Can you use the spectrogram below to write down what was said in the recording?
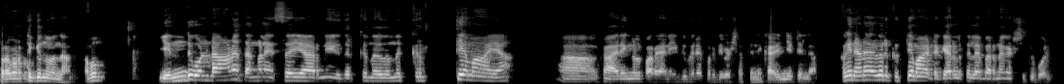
പ്രവർത്തിക്കുന്നുവെന്നാണ്. അപ്പം എന്തുകൊണ്ടാണ് തങ്ങൾ എസ് ഐ ആറിനെ എതിർക്കുന്നതെന്ന് കൃത്യമായ കാര്യങ്ങൾ പറയാൻ ഇതുവരെ പ്രതിപക്ഷത്തിന് കഴിഞ്ഞിട്ടില്ല. അങ്ങനെയാണ് അവർ കൃത്യമായിട്ട് കേരളത്തിലെ ഭരണകക്ഷിക്ക് പോലും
